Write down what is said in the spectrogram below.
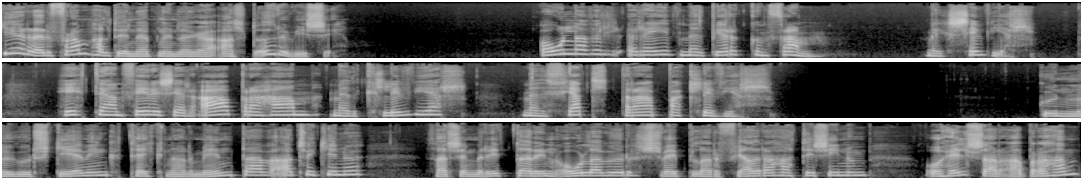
Hér er framhaldið nefnilega allt öðruvísi. Ólafur reið með björgum fram, mig sifjar. Hitti hann fyrir sér Abraham með klifjar, með fjalldrapa klifjar. Gunnlaugur Skeving teiknar mynd af atvikinu þar sem rittarin Ólafur sveiplar fjadrahatti sínum og helsar Abraham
